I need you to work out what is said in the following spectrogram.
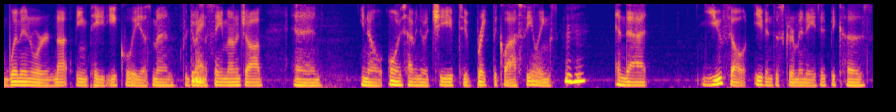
women were not being paid equally as men for doing Right. the same amount of job and, you know, always having to achieve to break the glass ceilings. Mm-hmm. And that you felt even discriminated because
